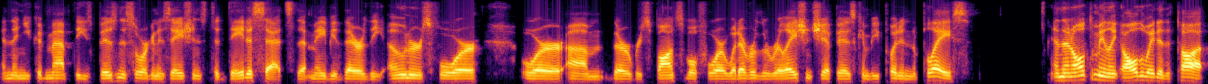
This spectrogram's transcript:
And then you could map these business organizations to data sets that maybe they're the owners for or um, they're responsible for, whatever the relationship is can be put into place. And then ultimately all the way to the top,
